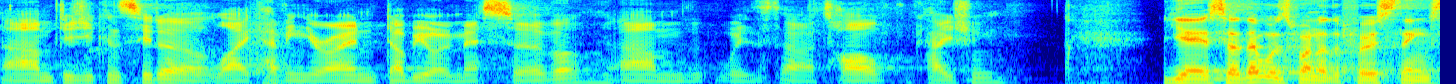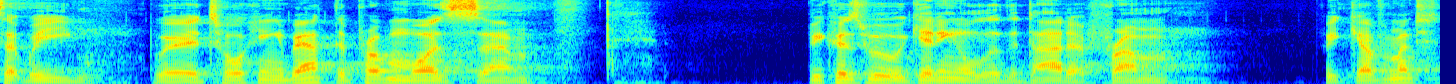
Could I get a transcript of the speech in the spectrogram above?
um, did you consider like having your own WMS server um, with uh, tile caching? Yeah, so that was one of the first things that we were talking about. The problem was um, because we were getting all of the data from Vic government,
